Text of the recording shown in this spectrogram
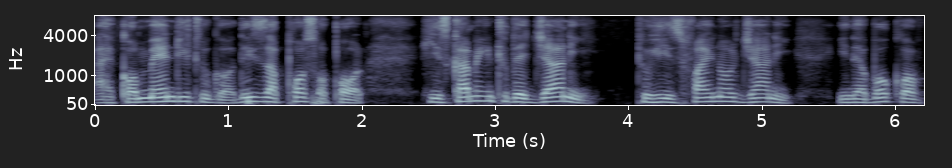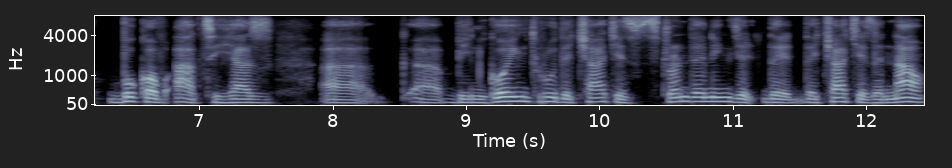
I commend you to God. This is Apostle Paul. He's coming to the journey, to his final journey in the book of book of Acts. He has uh, uh, been going through the churches, strengthening the, the, the churches, and now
